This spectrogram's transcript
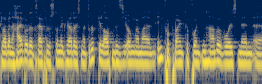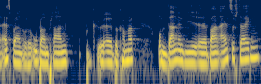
glaube eine halbe oder dreiviertel Stunde quer durch Madrid gelaufen, bis ich irgendwann mal einen Infopoint gefunden habe, wo ich einen äh, S-Bahn oder U-Bahn-Plan äh, bekommen habe, um dann in die äh, Bahn einzusteigen,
